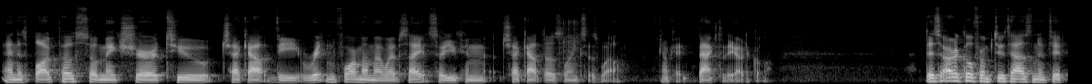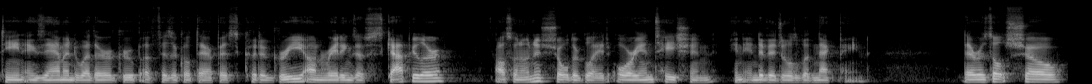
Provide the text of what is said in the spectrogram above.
and this blog post, so make sure to check out the written form on my website so you can check out those links as well. Okay, back to the article. This article from 2015 examined whether a group of physical therapists could agree on ratings of scapular, also known as shoulder blade, orientation in individuals with neck pain. Their results show,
